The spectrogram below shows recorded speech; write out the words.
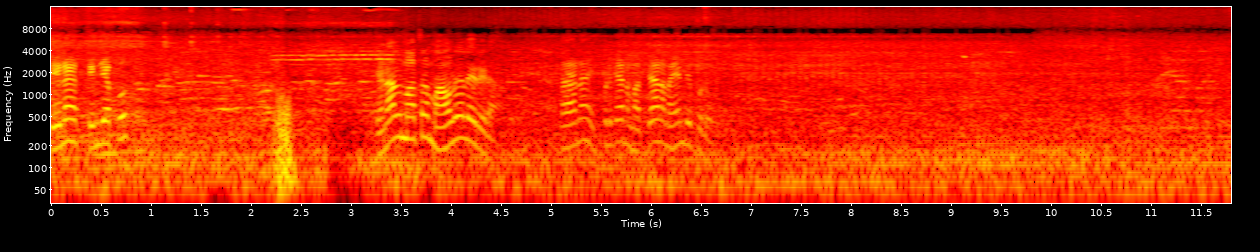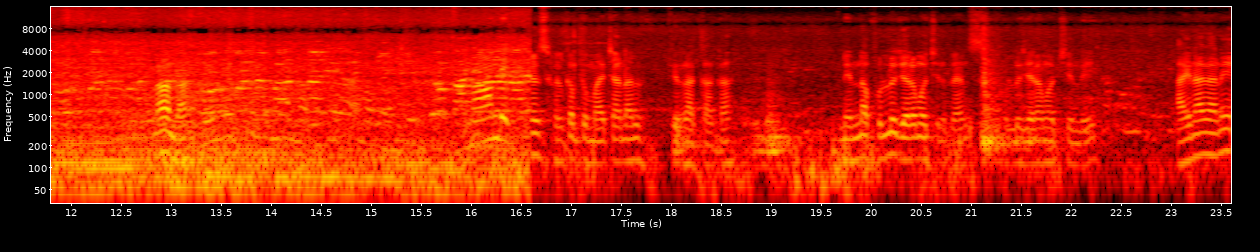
తిన తిని చెప్పు. జనాలు మాత్రం మామూలుగా లేరు ఇక్కడ కానీ ఇప్పటికైనా మధ్యాహ్నం అయింది ఇప్పుడు. Friends welcome to my channel కిర్రా కాక నిన్న ఫుల్ జ్వరం వచ్చింది ఫ్రెండ్స్ ఫుల్ జ్వరం వచ్చింది. అయినా కానీ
